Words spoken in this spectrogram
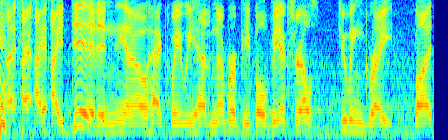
I, I, I, did, and you know, heck, we, we had a number of people, VxRail's doing great, but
